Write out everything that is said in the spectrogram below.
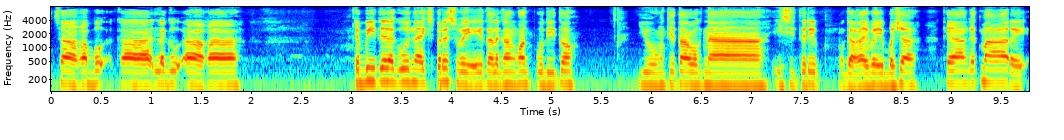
sa Kabu, ka, Lagu, ah, ka Cavite Laguna Expressway eh talagang kwan po dito. Yung titawag na easy trip magkakaiba-iba siya. Kaya hanggat maaari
